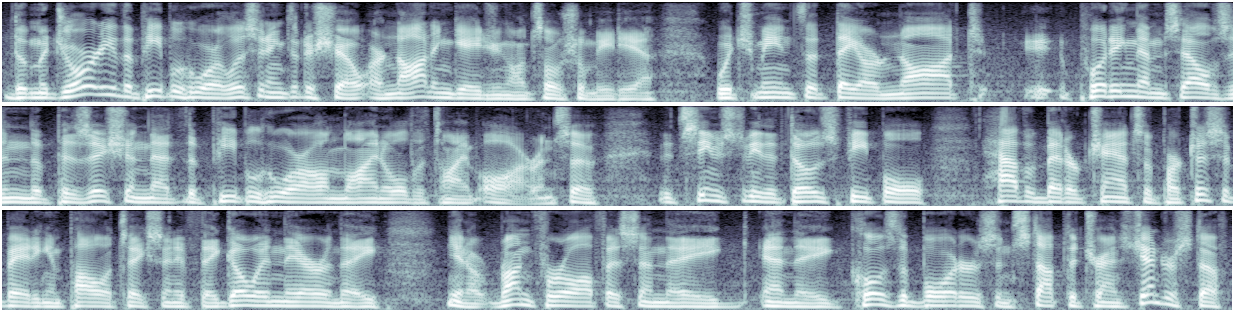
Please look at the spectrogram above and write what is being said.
the majority of the people who are listening to the show are not engaging on social media, which means that they are not eh, putting themselves in the position that the people who are online all the time are. And so it seems to me that those people have a better chance of participating in politics. And if they go in there and they, you know, run for office and they, and they close the borders and stop the transgender stuff,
